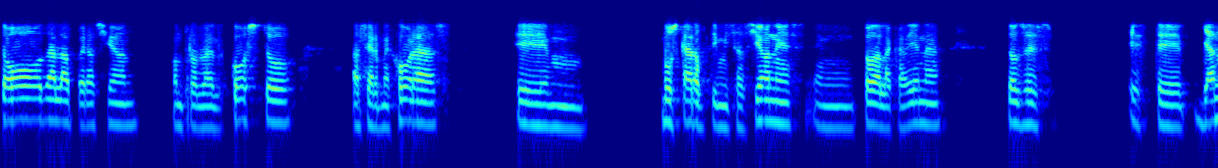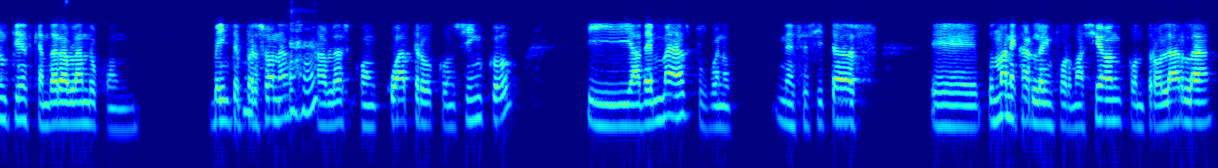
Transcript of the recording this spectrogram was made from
toda la operación, controlar el costo, hacer mejoras, em, buscar optimizaciones en toda la cadena. Entonces, este, ya no tienes que andar hablando con 20 personas, hablas con 4, con 5 y además, pues bueno, necesitas eh, pues manejar la información, controlarla,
